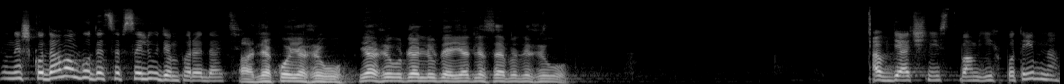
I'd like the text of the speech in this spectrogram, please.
Ну, Не шкода вам буде це все людям передати. А для кого я живу? Я живу для людей, я для себе не живу. А вдячність вам їх потрібна?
